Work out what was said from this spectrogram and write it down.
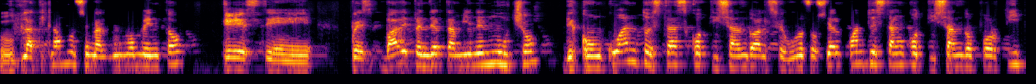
Y platicamos en algún momento que este pues va a depender también en mucho de con cuánto estás cotizando al Seguro Social, cuánto están cotizando por ti.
